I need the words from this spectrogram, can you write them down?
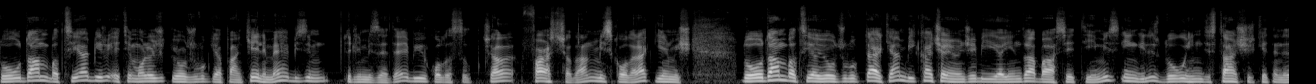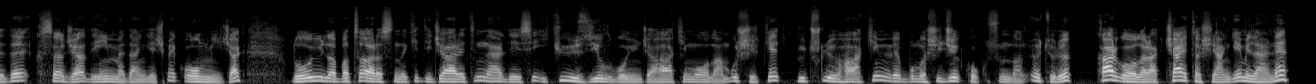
Doğudan batıya bir etimolojik yolculuk yapan kelime bizim dilimize de büyük olasılıkça Farsçadan misk olarak girmiş. Doğudan batıya yolculuk derken birkaç ay önce bir yayında bahsettiğimiz İngiliz Doğu Hindistan şirketine de kısaca değinmeden geçmek olmayacak. Doğu ile batı arasındaki ticaretin neredeyse 200 yıl boyunca hakimi olan bu şirket güçlü, hakim ve bulaşıcı kokusundan ötürü kargo olarak çay taşıyan gemilerine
